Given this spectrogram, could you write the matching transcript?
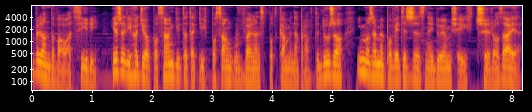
wylądowała Ciri. Jeżeli chodzi o posągi, to takich posągów w Welen spotkamy naprawdę dużo i możemy powiedzieć, że znajdują się ich trzy rodzaje.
